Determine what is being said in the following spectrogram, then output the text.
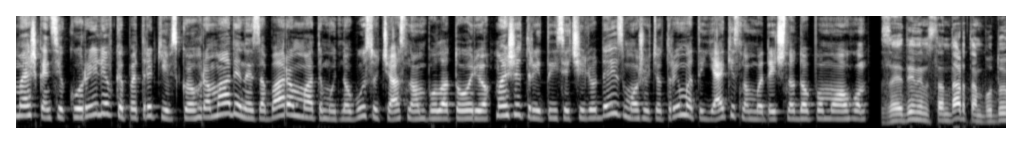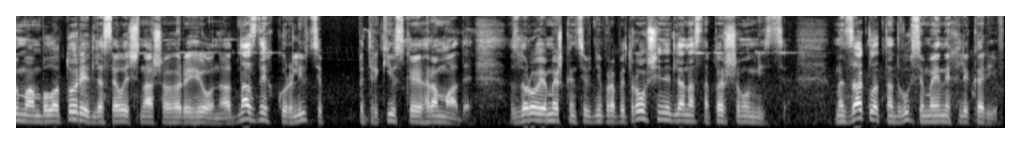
Мешканці Курилівки Петриківської громади незабаром матимуть нову сучасну амбулаторію. Майже три тисячі людей зможуть отримати якісну медичну допомогу. За єдиним стандартом будуємо амбулаторії для селищ нашого регіону. Одна з них Курилівці Петриківської громади. Здоров'я мешканців Дніпропетровщини для нас на першому місці. Медзаклад на двох сімейних лікарів.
